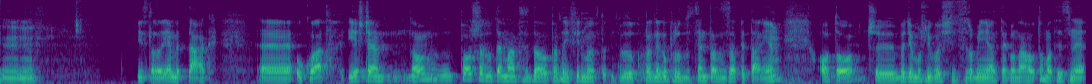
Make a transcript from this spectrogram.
mm, instalujemy tak e, układ. I jeszcze no, poszedł temat do pewnej firmy, do pewnego producenta z zapytaniem o to, czy będzie możliwość zrobienia tego na, automatyczne,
